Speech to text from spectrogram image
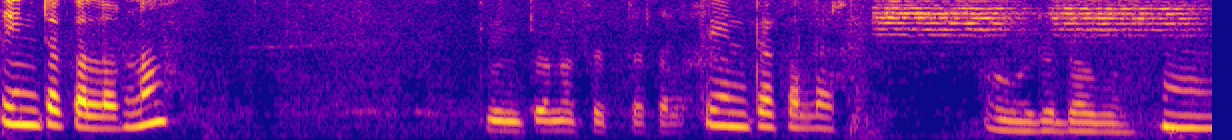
তিনটা কালার না? তিনটা না চারটা কালার তিনটা কালার হুম।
